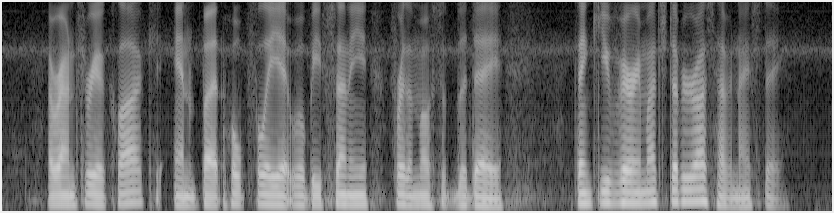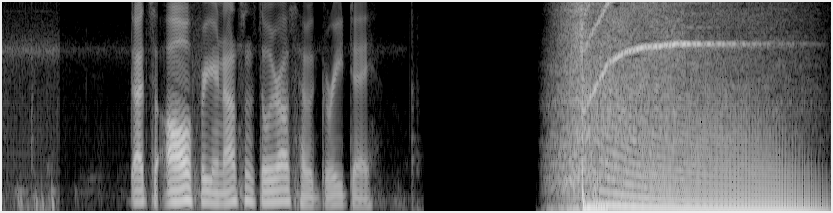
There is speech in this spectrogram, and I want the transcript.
around three o'clock, and but hopefully it will be sunny for the most of the day. Thank you very much, W. Ross. Have a nice day. That's all for your announcements, W. Ross. Have a great day.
